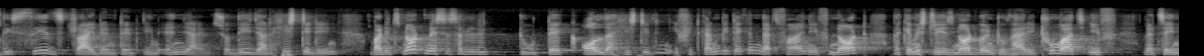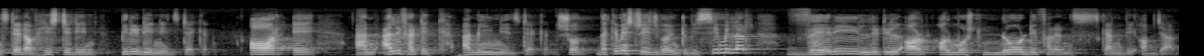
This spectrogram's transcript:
this is tridentate in enzyme. So, these are histidine, but it is not necessarily to take all the histidine if it can be taken that is fine if not the chemistry is not going to vary too much if let us say instead of histidine pyridine is taken or a an aliphatic amine is taken. So, the chemistry is going to be similar very little or almost no difference can be observed.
